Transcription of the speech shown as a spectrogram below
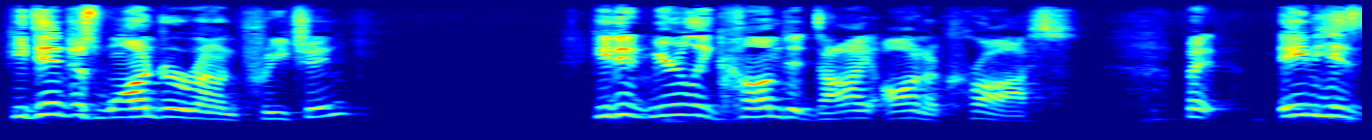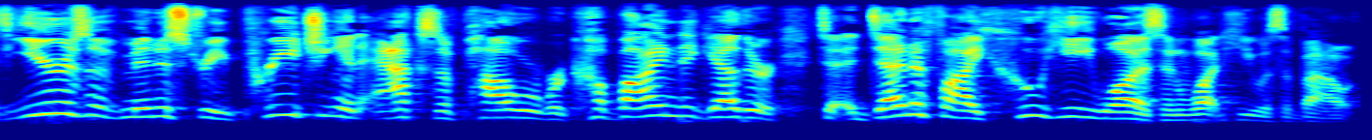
he didn't just wander around preaching. He didn't merely come to die on a cross, but in his years of ministry, preaching and acts of power were combined together to identify who he was and what he was about.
